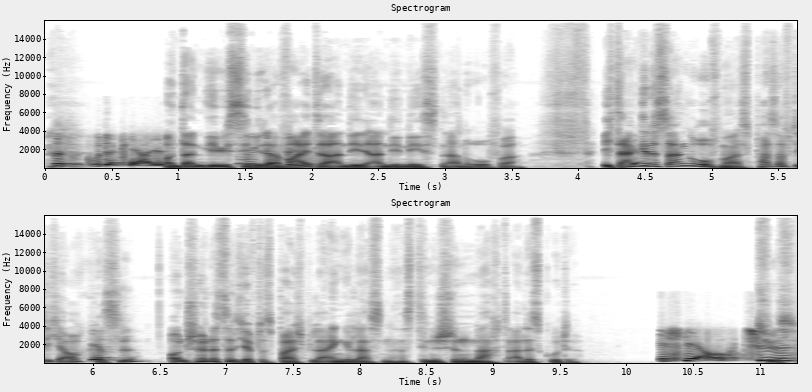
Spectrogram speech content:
Du bist, ein guter Kerl. Und dann gebe ich sie wieder weiter an die, an die nächsten Anrufer. Ich danke, dass du angerufen hast. Pass auf dich auch, Christel. Und schön, dass du dich auf das Beispiel eingelassen hast. Dir eine schöne Nacht. Alles Gute. Ich dir auch. Tschüss. Tschüss.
